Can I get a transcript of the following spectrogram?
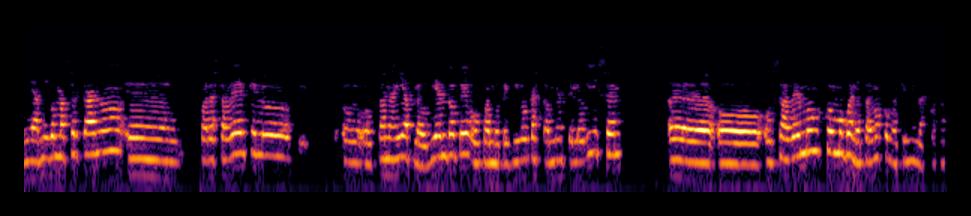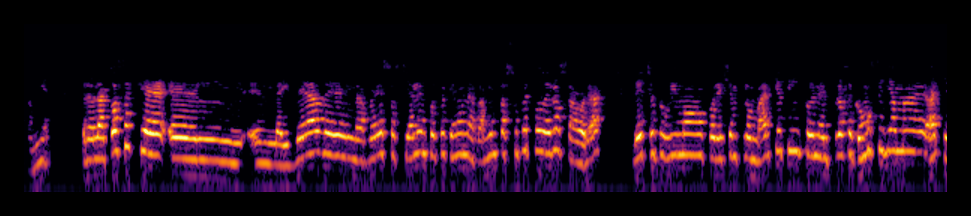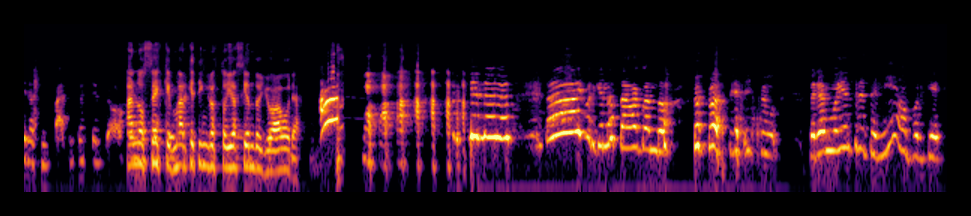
mis amigos más cercanos, para saber que lo, o, están ahí aplaudiéndote, o cuando te equivocas también te lo dicen, eh, o, sabemos cómo, bueno, sabemos cómo decir las cosas también. Pero la cosa es que el, la idea de las redes sociales encuentro que es una herramienta súper poderosa ahora. De hecho, tuvimos, por ejemplo, marketing con el profe, ¿cómo se llama? Ay, que era simpático este profe. Ah, no sé, es que marketing lo estoy haciendo yo ahora. Ay, ¿por qué no estaba cuando Pero es muy entretenido porque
